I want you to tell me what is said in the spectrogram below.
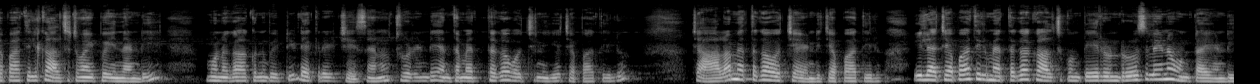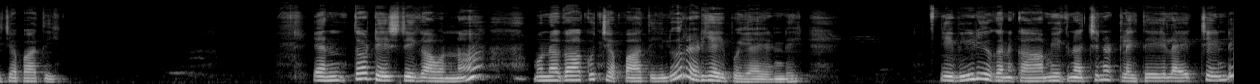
చపాతీలు కాల్చడం అయిపోయిందండి. మునగాకును పెట్టి డెకరేట్ చేశాను. చూడండి ఎంత మెత్తగా వచ్చినాయో చపాతీలు. చాలా మెత్తగా వచ్చాయండి చపాతీలు. ఇలా చపాతీలు మెత్తగా కాల్చుకుంటే రెండు రోజులైనా ఉంటాయండి చపాతీ. ఎంతో టేస్టీగా ఉన్న మునగాకు చపాతీలు రెడీ అయిపోయాయండి. ఈ వీడియో కనుక మీకు నచ్చినట్లయితే లైక్ చేయండి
